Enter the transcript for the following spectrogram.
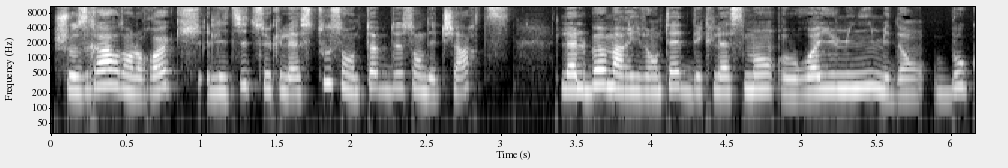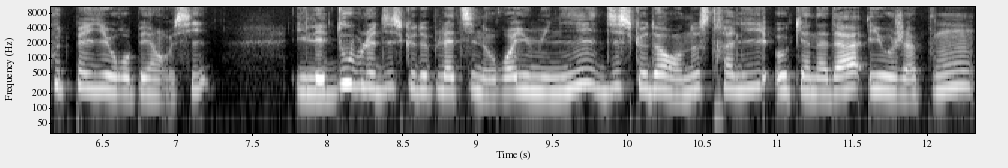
Chose rare dans le rock, les titres se classent tous en top 200 des charts. L'album arrive en tête des classements au Royaume-Uni mais dans beaucoup de pays européens aussi. Il est double disque de platine au Royaume-Uni, disque d'or en Australie, au Canada et au Japon,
